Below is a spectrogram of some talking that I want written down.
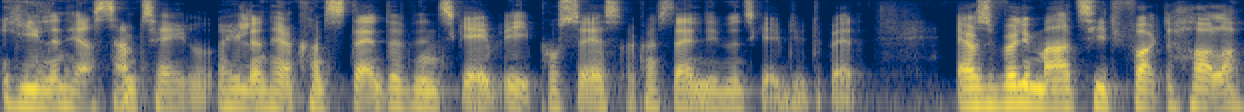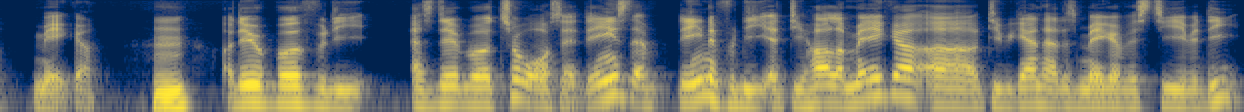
i hele den her samtale, og hele den her konstante videnskabelige proces, og konstante videnskabelige debat, er jo selvfølgelig meget tit folk, der holder maker. Mm. Og det er jo både fordi, altså det er både to årsager. Det, eneste, det ene er fordi, at de holder maker, og de vil gerne have deres maker, hvis de er værdi.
